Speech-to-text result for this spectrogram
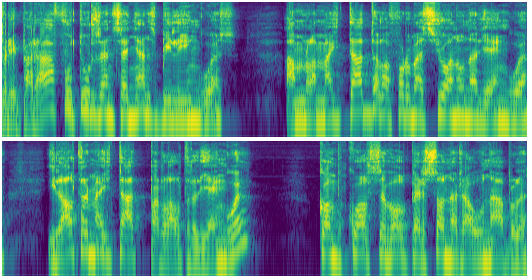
preparar futurs ensenyants bilingües amb la meitat de la formació en una llengua i l'altra meitat per l'altra llengua, com qualsevol persona raonable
